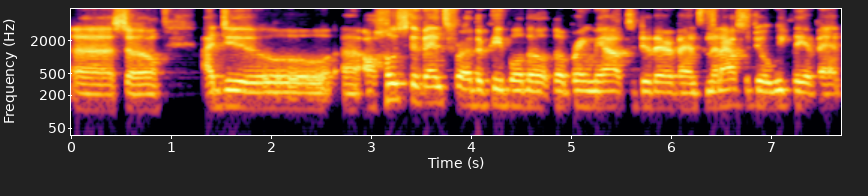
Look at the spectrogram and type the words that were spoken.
Uh, so I do, uh, I'll host events for other people. They'll, they'll bring me out to do their events. And then I also do a weekly event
